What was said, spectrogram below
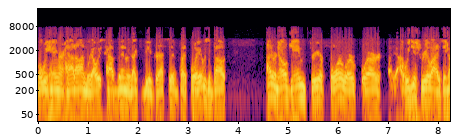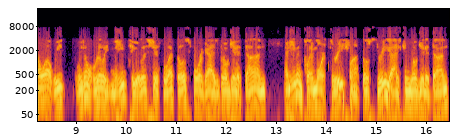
what we hang our hat on. We always have been. We like to be aggressive, but boy, it was about I don't know game three or four where where we just realized, you know what, we we don't really need to. Let's just let those four guys go get it done, and even play more three front. Those three guys can go get it done,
